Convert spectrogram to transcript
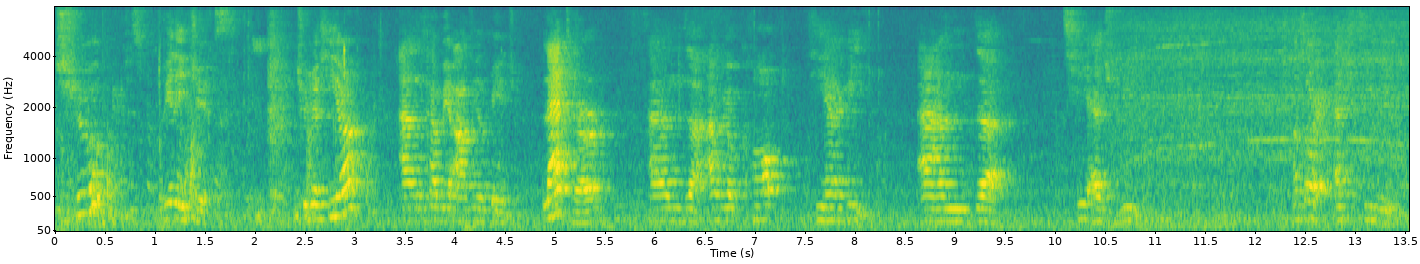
two villages. Children here and Taipei Artist Village. Later, and uh, I will call TIV and uh, THV. Oh, sorry, HTV.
